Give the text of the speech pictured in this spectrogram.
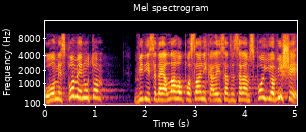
U ovome spomenutom vidi se da je Allahov poslanik alejhi ve sellem spojio više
